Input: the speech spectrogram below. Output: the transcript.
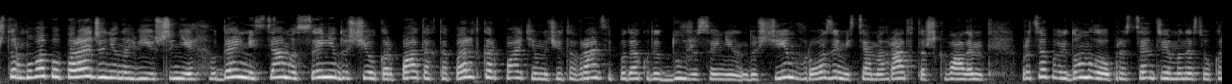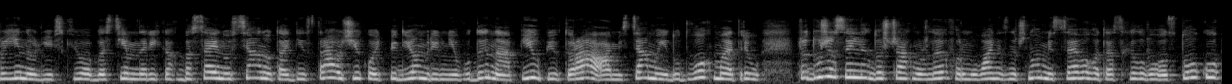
Штормове попередження на Львівщині. У день місцями сильні дощі у Карпатах та перед Карпатті, вночі та вранці подекуди дуже сильні дощі, грози, місцями град та шквали. Про це повідомили у прес-центрі МНС України у Львівській області. На ріках басейну Сяну та Дністра очікують підйом рівні води на пів-півтора, а місцями і до двох метрів. При дуже сильних дощах можливе формування значного місцевого та схилового стоку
